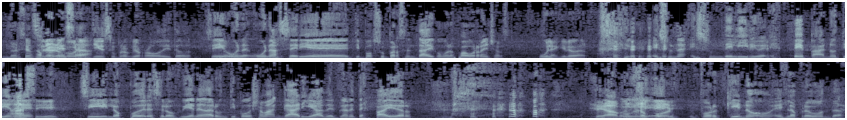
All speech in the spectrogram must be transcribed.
¿Versión Es una locura, japonesa? tiene su propio robot y todo. Sí, No. una, una serie tipo Super Sentai como los Power Rangers. Uh, la quiero ver. es una es un delirio, es Pepa, no tiene Ah, ¿sí? Sí, los poderes se los viene a dar un tipo que se llama Garia del planeta Spider. Te amo, ¿Por Japón. ¿Por qué no? Es la pregunta.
